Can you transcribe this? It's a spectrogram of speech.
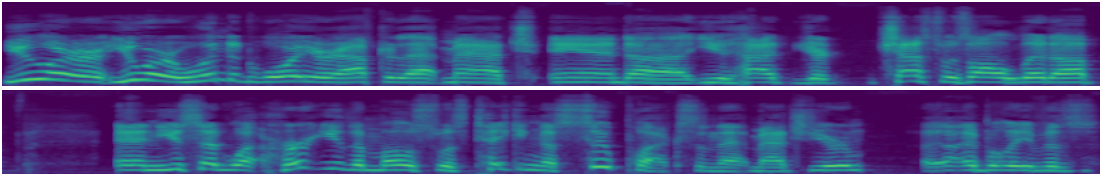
you were you were a wounded warrior after that match, and uh, you had your chest was all lit up, and you said what hurt you the most was taking a suplex in that match. You, I believe, is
